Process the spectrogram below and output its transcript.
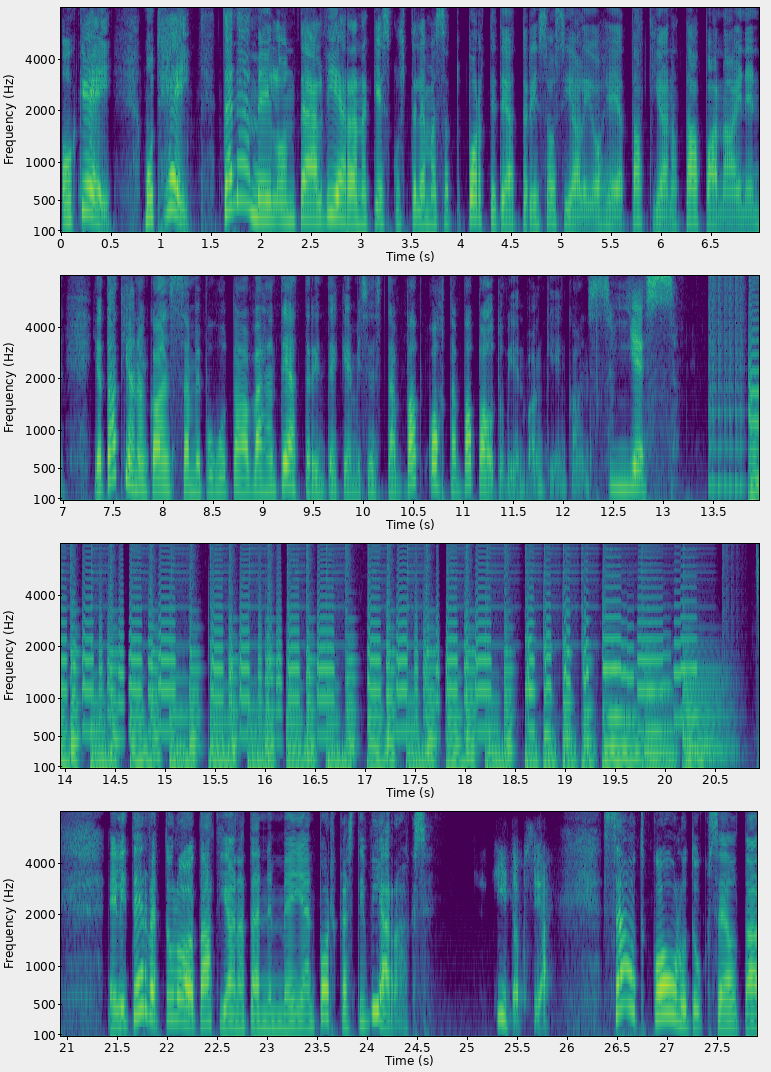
Okei, mutta hei, tänään meillä on täällä vieraana keskustelemassa Porttiteatterin sosiaaliohjaaja Tatjana Tapanainen. Ja Tatjanan kanssa me puhutaan vähän teatterin tekemisestä va- kohta vapautuvien vankien kanssa. Yes. Eli tervetuloa Tatjana tänne meidän podcastin vieraaksi. Kiitoksia. Sä oot koulutukselta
